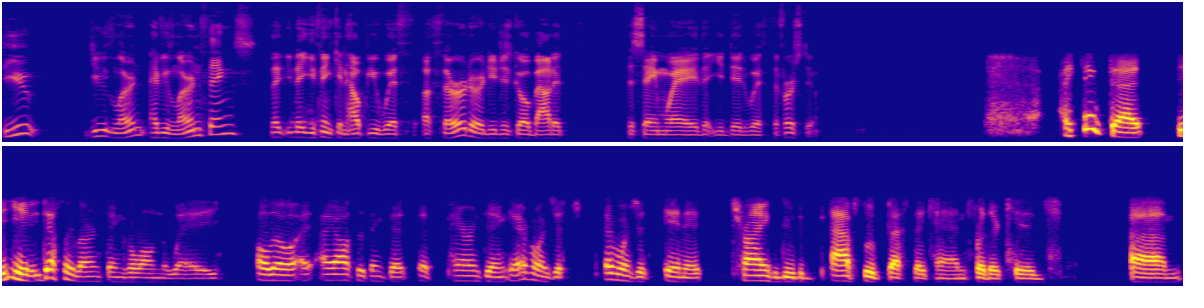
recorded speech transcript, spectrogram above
do you do you learn? Have you learned things that you, that you think can help you with a third, or do you just go about it the same way that you did with the first two? I think that you, know, you definitely learn things along the way. Although I, I also think that, that parenting, everyone's just everyone's just in it trying to do the absolute best they can for their kids. Um,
